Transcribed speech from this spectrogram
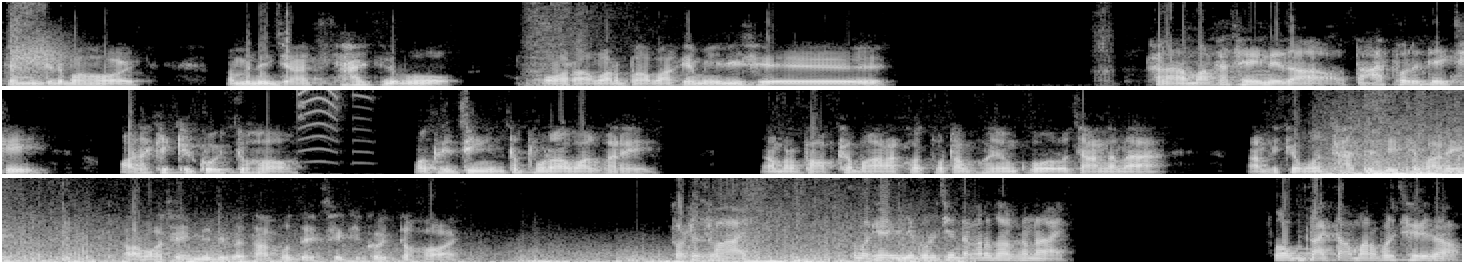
যেমন কৃপা হয় আমি নিজে হাতে সাহায্য দেবো। ওরা আমার বাবাকে মেরিছে। তাহলে আমার কাছে এনে দাও তারপরে দেখছি ওদেরকে কি করতে হয়। ওদেরকে জিন তো পুরো অবাক ঘরে। আমার বাপকে মারা কতটা ভয়ঙ্কর জানে না। আমি কেমন ছাড়তে দিতে পারি। আমার কাছে এনে দিবে তারপর দেখছি কি করতে হয়। ছোট ভাই তোমাকে এই কোনো চিন্তা করার দরকার নাই। সব দায়িত্ব আমার উপর ছেড়ে দাও।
